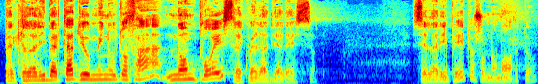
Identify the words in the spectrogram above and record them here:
Perché la libertà di un minuto fa non può essere quella di adesso. Se la ripeto sono morto.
